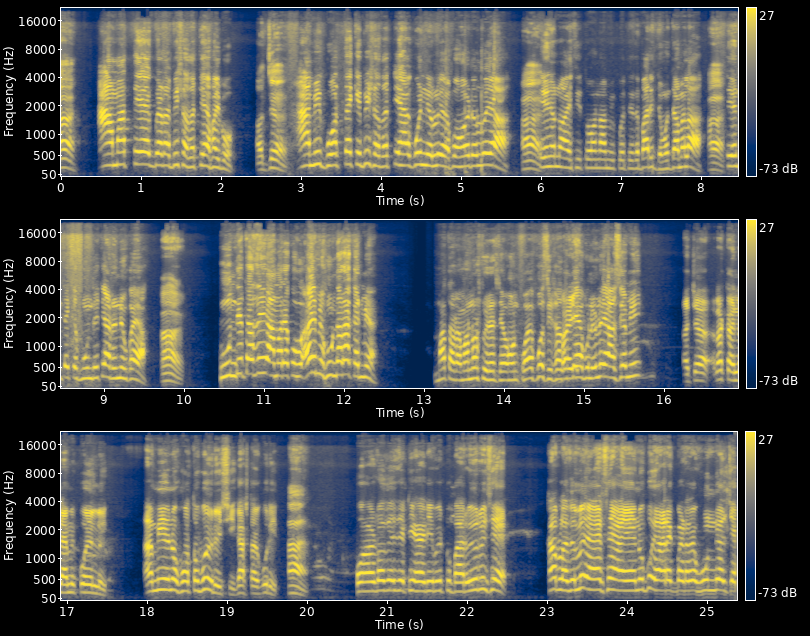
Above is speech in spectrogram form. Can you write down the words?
হ্যাঁ। আমার তে এক বেড়া বিশ হাজার টাকা পাইবো। আচ্ছা। আমি গোর থেকে বিশ হাজার টাকা গণ্য লইয়া পহড় লইয়া হ্যাঁ। এহেন আইছি তখন আমি কইতে বাড়ির জমা জামেলা হ্যাঁ। এখান থেকে হুন দিতে আর নিউ গায়া হ্যাঁ। হুন দিতে যে আমার কো আমি হুন্ডা রাখেন মিয়া। মাথাটা আমার নষ্ট হয়েছে এখন কয় পঁচিশ হাজার টাকা বলে লই আসি আমি। আচ্ছা রাখান আমি কয়ে লই। আমি এনে ফটো বই রইছি গাছটার গুড়িত। হ্যাঁ। পহেরটা যে টিহাইডি একটু বার হয়ে রইছে খাবলা যে লই আসছে এনে বই আরেক বেটারে ফোন দিলছে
